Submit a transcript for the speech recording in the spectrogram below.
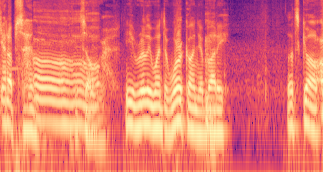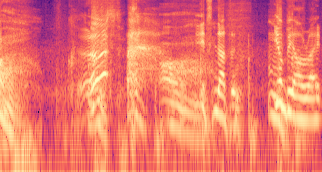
Get up, Sam. It's over. He really went to work on you, buddy. Let's go. Uh, it's nothing. You'll be all right.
